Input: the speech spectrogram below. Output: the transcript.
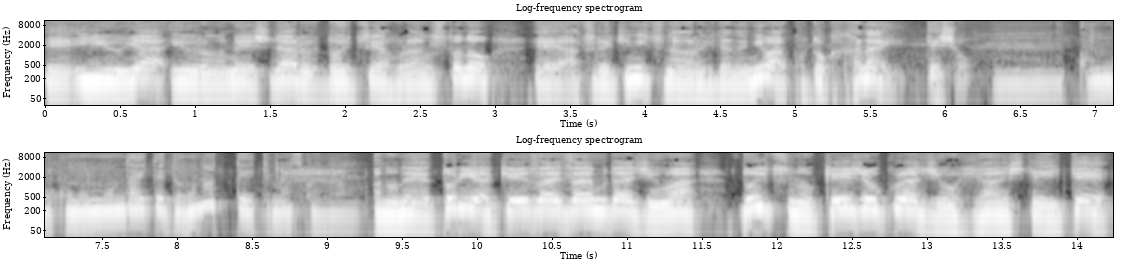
えー、EU やユーロの名手であるドイツやフランスとの、えー、圧力につながる火種には事欠かないでしょう。今後この問題ってどうなっていきますかね？あのね、トリア経済財務大臣はドイツの経常クラジを批判していて、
